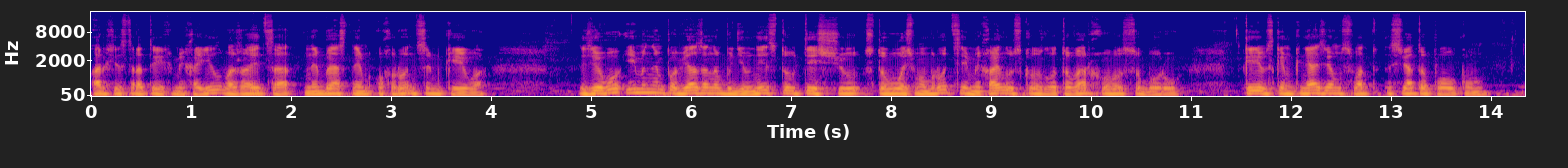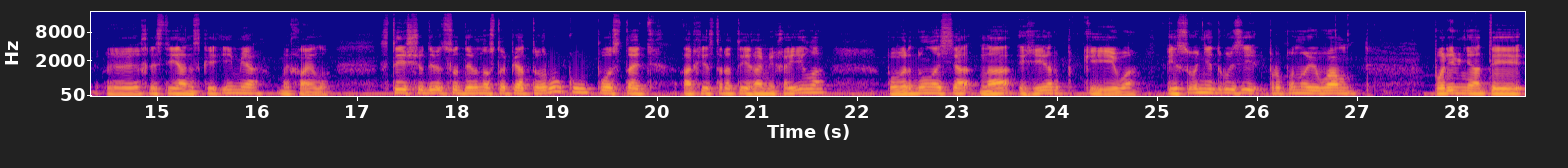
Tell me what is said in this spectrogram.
архістратиг Михаїл вважається небесним охоронцем Києва. З його іменем пов'язано будівництво в 1108 році Михайловського Златоверхого собору київським князем Святополком. Е, Християнське ім'я Михайло. З 1995 року постать архістратига Михаїла повернулася на герб Києва. І сьогодні, друзі, пропоную вам порівняти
